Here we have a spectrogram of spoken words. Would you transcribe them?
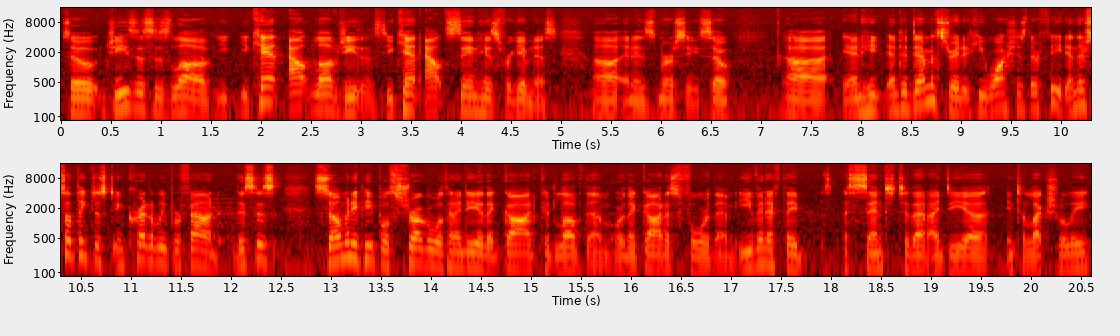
So, Jesus' love, you, you can't outlove Jesus. You can't out sin his forgiveness uh, and his mercy. So, uh, and he and to demonstrate it, he washes their feet. And there's something just incredibly profound. This is so many people struggle with an idea that God could love them or that God is for them, even if they assent to that idea intellectually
